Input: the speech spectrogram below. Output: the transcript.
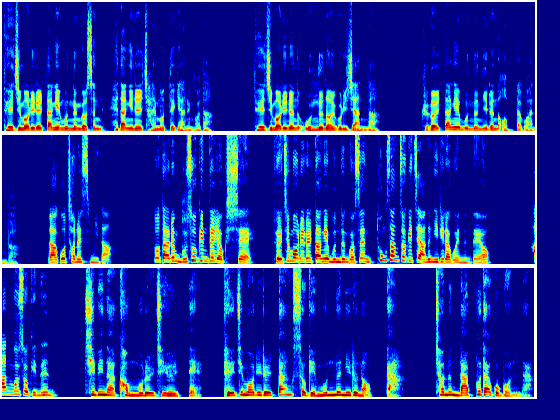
돼지머리를 땅에 묻는 것은 해당인을 잘못되게 하는 거다. 돼지머리는 웃는 얼굴이지 않나. 그걸 땅에 묻는 일은 없다고 한다. 라고 전했습니다. 또 다른 무속인들 역시 돼지 머리를 땅에 묻는 것은 통상적이지 않은 일이라고 했는데요. 한 무속인은 집이나 건물을 지을 때 돼지 머리를 땅 속에 묻는 일은 없다. 저는 나쁘다고 본다.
